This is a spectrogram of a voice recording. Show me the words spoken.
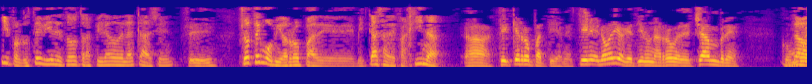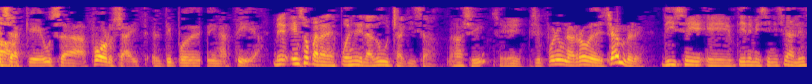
Y porque usted viene todo transpirado de la calle. Sí. Yo tengo mi ropa de mi casa de fajina. Ah, ¿qué, qué ropa tienes? ¿Tiene, no me diga que tiene una ropa de chambre como No. esas que usa Forsyth, el tipo de dinastía. Eso para después de la ducha, quizá. Ah, ¿sí? Sí. ¿Se pone una ropa de chambre? Dice, eh, tiene mis iniciales.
